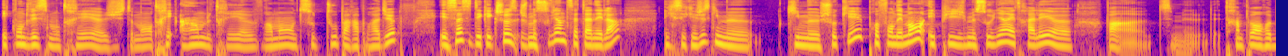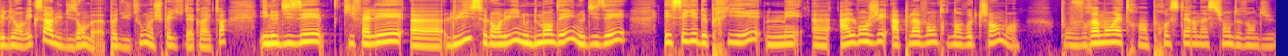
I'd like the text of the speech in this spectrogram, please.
Et qu'on devait se montrer euh, justement très humble, très euh, vraiment en dessous de tout par rapport à Dieu. Et ça, c'était quelque chose, je me souviens de cette année-là et c'est quelque chose qui me qui me choquait profondément. Et puis je me souviens être allé enfin c'est- être un peu en rébellion avec ça lui disant bah, pas du tout moi je suis pas du tout d'accord avec toi. Il nous disait qu'il fallait euh, lui selon lui il nous demandait il nous disait essayez de prier mais euh, allongez à plat ventre dans votre chambre pour vraiment être en prosternation devant Dieu.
